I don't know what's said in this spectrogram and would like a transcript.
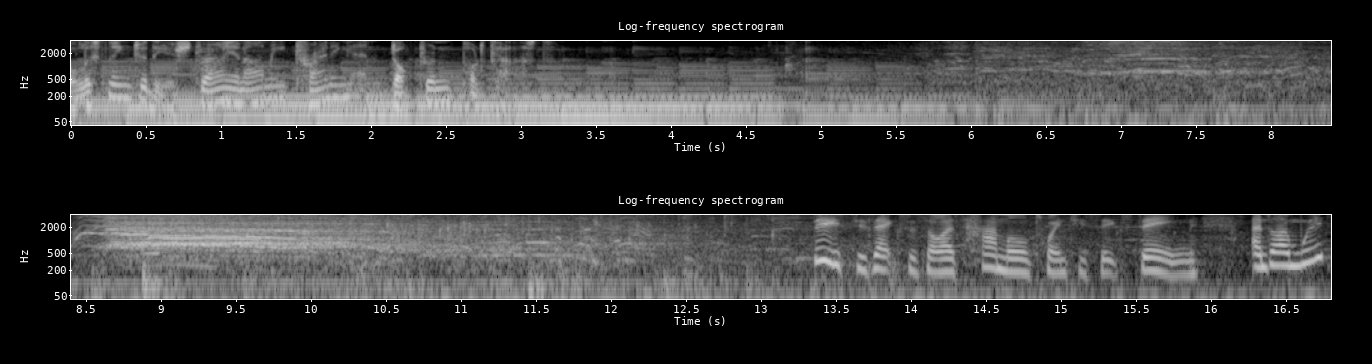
You're listening to the Australian Army Training and Doctrine Podcast. This is Exercise Hamel 2016, and I'm with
